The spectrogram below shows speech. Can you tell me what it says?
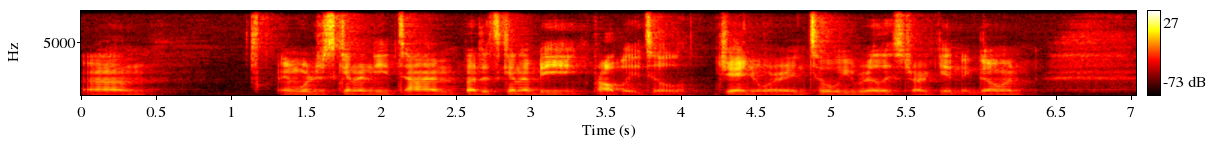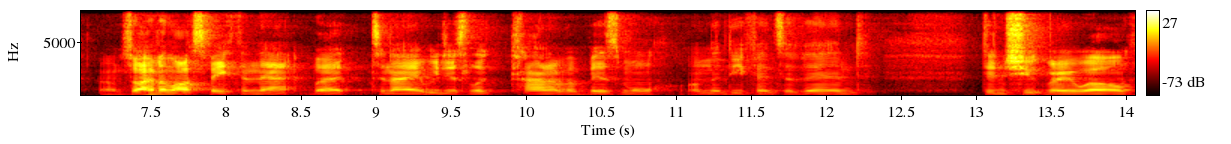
um, and we're just gonna need time. But it's gonna be probably till January until we really start getting it going. Um, so I haven't lost faith in that. But tonight we just looked kind of abysmal on the defensive end. Didn't shoot very well.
